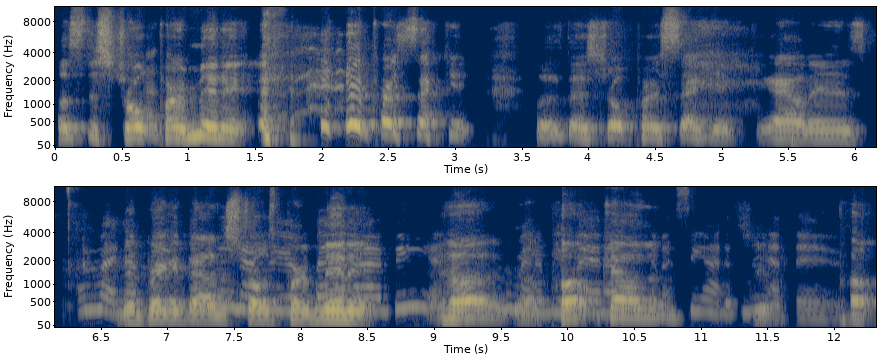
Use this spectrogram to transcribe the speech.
What's the stroke per minute per second? What's that stroke per second count is? Then break it down not strokes per minute. Huh? A not be a pump counter. Let's see how this math is. Pump.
